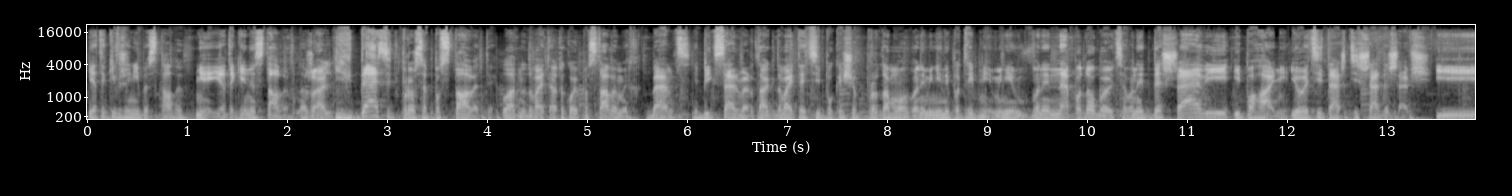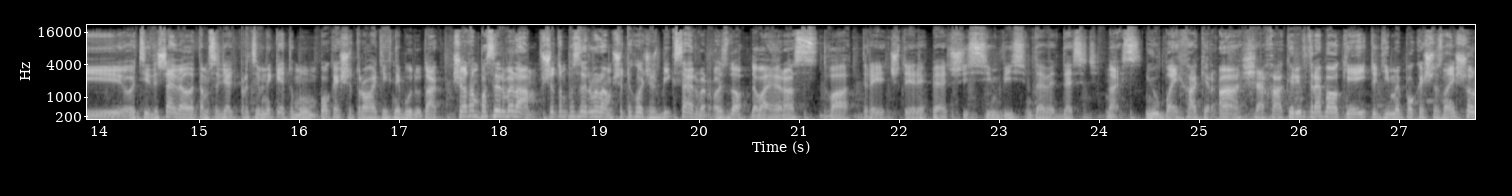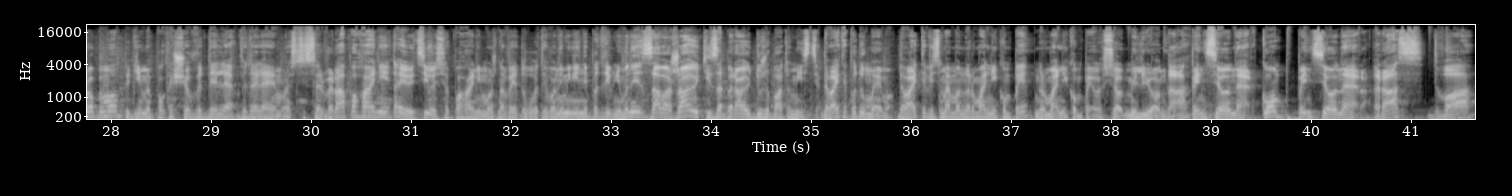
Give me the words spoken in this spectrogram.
Я такі вже ніби ставив. Ні, я такі не ставив, на жаль. Їх 10 просить поставити. Ладно, давайте отакої поставимо їх. Бемц. Бік сервер. Так, давайте ці поки що продамо. Вони мені не потрібні. Мені вони не подобаються. Вони дешеві і погані. І оці теж ті ще дешевші. І оці дешеві, але там сидять працівники, тому поки що трогати їх не буду. Так, що там по серверам? Що там по серверам? Що ти хочеш? Бік сервер. Ось до. Давай, раз, два, три, чотири, п'ять, шість, сім, вісім, дев'ять, десять. Найс. New by. А, ще хакерів треба, окей. Тоді ми поки що знаєш, що робимо? Тоді ми поки що видаля... видаляємо ось ці сервера погані. Та й оці ось погані можна видалувати. Вони мені не потрібні. Вони заважають і забирають дуже багато місця. Давайте подумаємо. Давайте візьмемо нормальні компи. Нормальні компи, ось мільйон, да? Пенсіонер. Комп пенсіонера. Раз, два,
